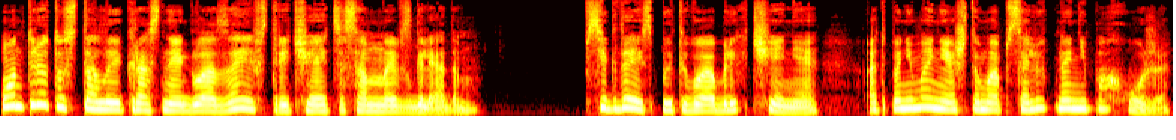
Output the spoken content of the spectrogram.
Он трёт усталые красные глаза и встречается со мной взглядом. Всегда испытываю облегчение от понимания, что мы абсолютно не похожи.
